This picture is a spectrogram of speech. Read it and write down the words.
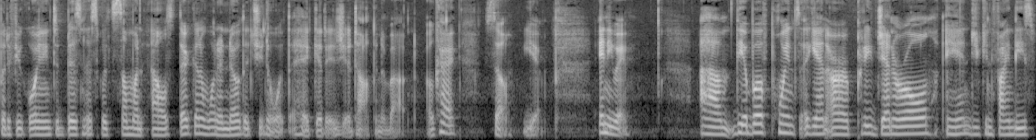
But if you're going into business with someone else, they're going to want to know that you know what the heck it is you're talking about. Okay? So, yeah. Anyway, um, the above points again are pretty general, and you can find these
